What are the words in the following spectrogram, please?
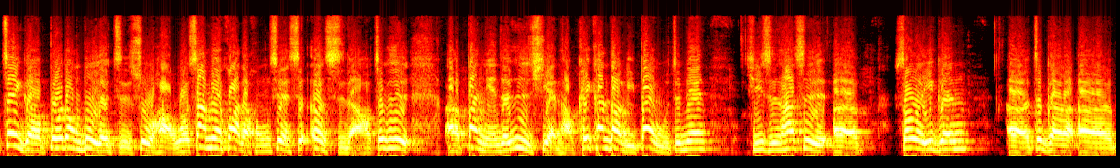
这个波动度的指数哈，我上面画的红线是二十的哈，这个是呃半年的日线哈，可以看到礼拜五这边。其实它是呃收了一根呃这个呃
